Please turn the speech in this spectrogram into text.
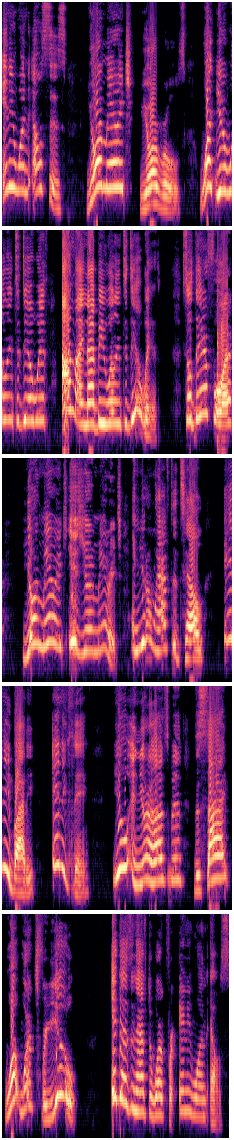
anyone else's. Your marriage, your rules. What you're willing to deal with, I might not be willing to deal with. So therefore, your marriage is your marriage. And you don't have to tell anybody anything. You and your husband decide what works for you. It doesn't have to work for anyone else.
